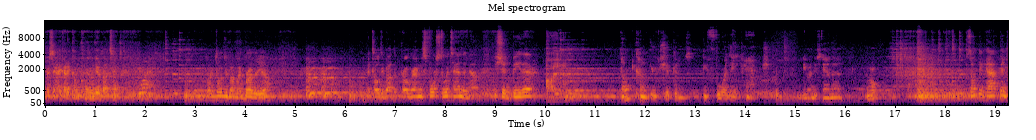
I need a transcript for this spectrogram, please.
First thing, I gotta come clean with you about something. What? So I told you about my brother, yeah? I told you about the program he's forced to attend and how he shouldn't be there. Don't count your chickens before they hatch. Do you understand that? No. Something happened.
